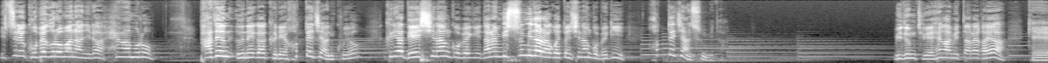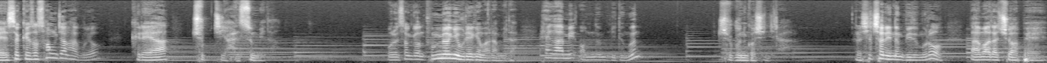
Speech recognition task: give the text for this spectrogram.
입술의 고백으로만 아니라 행함으로 받은 은혜가 그래 헛되지 않고요. 그래야 내 신앙 고백이 나는 믿습니다라고 했던 신앙 고백이 헛되지 않습니다. 믿음 뒤에 행함이 따라가야 계속해서 성장하고요. 그래야 죽지 않습니다. 오늘 성경은 분명히 우리에게 말합니다. 행함이 없는 믿음은 죽은 것이니라. 실천 있는 믿음으로 날마다 주 앞에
